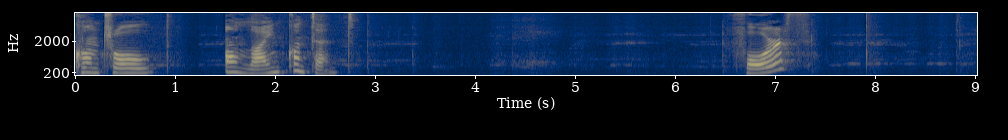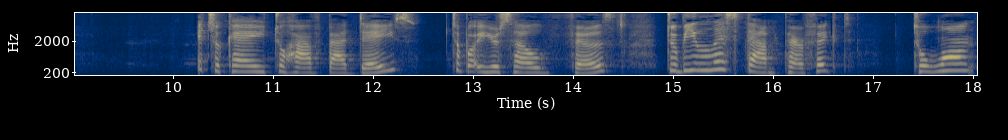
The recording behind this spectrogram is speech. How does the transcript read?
controlled online content. Fourth, it's okay to have bad days, to put yourself first, to be less than perfect, to want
